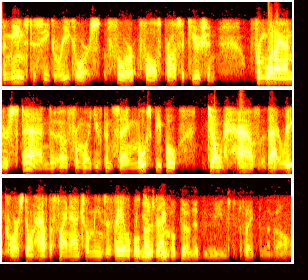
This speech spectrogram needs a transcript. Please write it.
the means to seek recourse for false prosecution. From what I understand, uh, from what you've been saying, most people don't have that recourse, don't have the financial means available Most to them. people don't have the means to fight them at all.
